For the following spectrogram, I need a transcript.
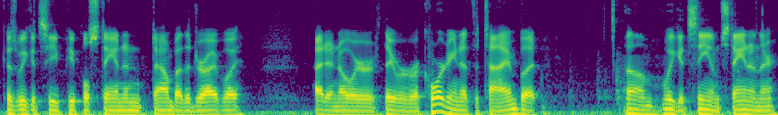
because we could see people standing down by the driveway I didn't know where they were recording at the time but um, we could see them standing there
